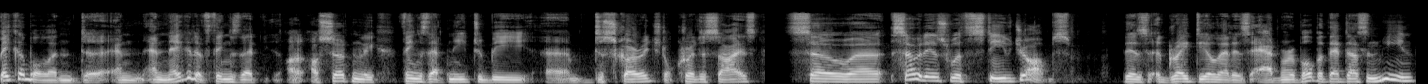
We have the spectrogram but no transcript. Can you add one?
despicable and uh, and and negative things that are, are, certainly things that need to be um, discouraged or criticized. So, uh, so it is with Steve Jobs. There's a great deal that is admirable, but that doesn't mean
